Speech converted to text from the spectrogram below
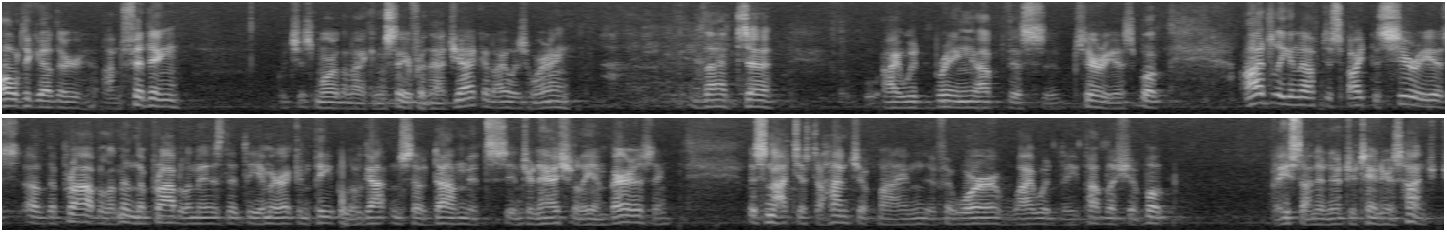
altogether unfitting, which is more than I can say for that jacket I was wearing, that uh, I would bring up this uh, serious book. Oddly enough, despite the serious of the problem, and the problem is that the American people have gotten so dumb it's internationally embarrassing. It's not just a hunch of mine. If it were, why would they publish a book based on an entertainer's hunch?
